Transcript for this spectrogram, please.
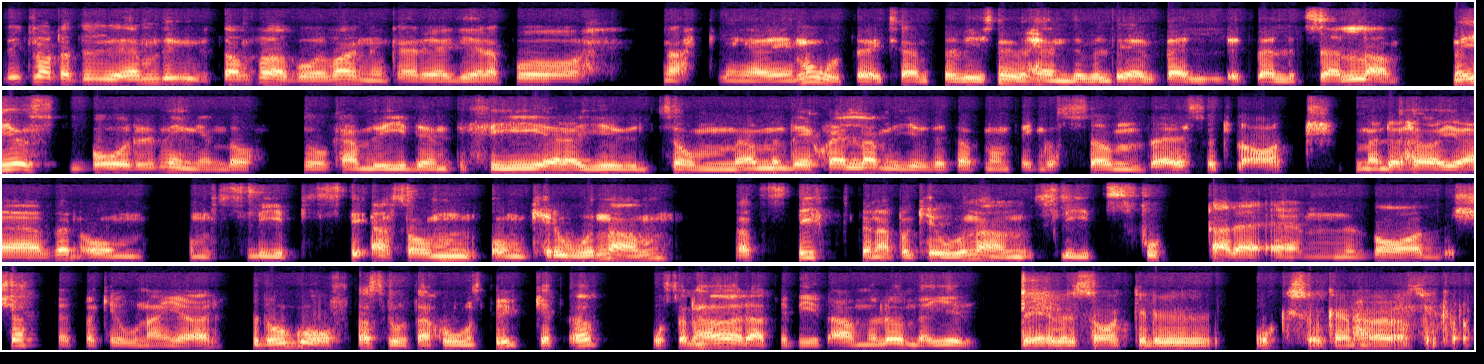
Det är klart att du, om du utanför borrvagnen kan reagera på knackningar i motor exempelvis. Nu händer väl det väldigt, väldigt sällan. Men just borrningen då, så kan du identifiera ljud som, ja men det skällande ljudet att någonting går sönder såklart. Men du hör ju även om, om slip, alltså om, om kronan att stifterna på kronan slits fortare än vad köttet på kronan gör. För då går oftast rotationstrycket upp och sen hör att det blir ett annorlunda ljud. Det är väl saker du också kan höra såklart.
